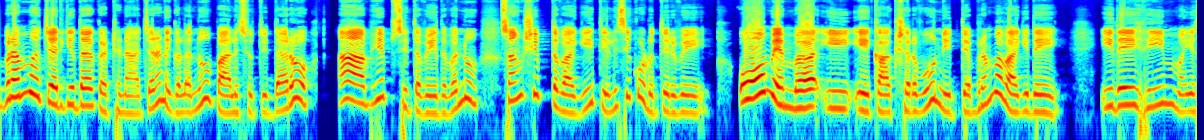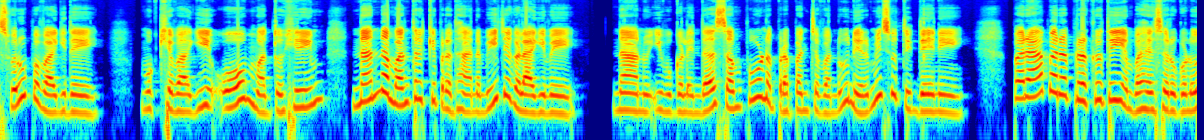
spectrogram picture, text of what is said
ಬ್ರಹ್ಮಚರ್ಯದ ಕಠಿಣಾಚರಣೆಗಳನ್ನು ಪಾಲಿಸುತ್ತಿದ್ದಾರೋ ಆ ಅಭಿಪ್ಸಿತ ವೇದವನ್ನು ಸಂಕ್ಷಿಪ್ತವಾಗಿ ತಿಳಿಸಿಕೊಡುತ್ತಿರುವೆ. ಓಂ ಎಂಬ ಈ ಏಕಾಕ್ಷರವು ನಿತ್ಯ ಬ್ರಹ್ಮವಾಗಿದೆ. ಇದೇ ಹ್ರೀಂಮಯ ಸ್ವರೂಪವಾಗಿದೆ. ಮುಖ್ಯವಾಗಿ ಓಂ ಮತ್ತು ಹ್ರೀಂ ನನ್ನ ಮಂತ್ರಕ್ಕೆ ಪ್ರಧಾನ ಬೀಜಗಳಾಗಿವೆ. ನಾನು ಇವುಗಳಿಂದ ಸಂಪೂರ್ಣ ಪ್ರಪಂಚವನ್ನು ನಿರ್ಮಿಸುತ್ತಿದ್ದೇನೆ. ಪರಾಪರ ಪ್ರಕೃತಿ ಎಂಬ ಹೆಸರುಗಳು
